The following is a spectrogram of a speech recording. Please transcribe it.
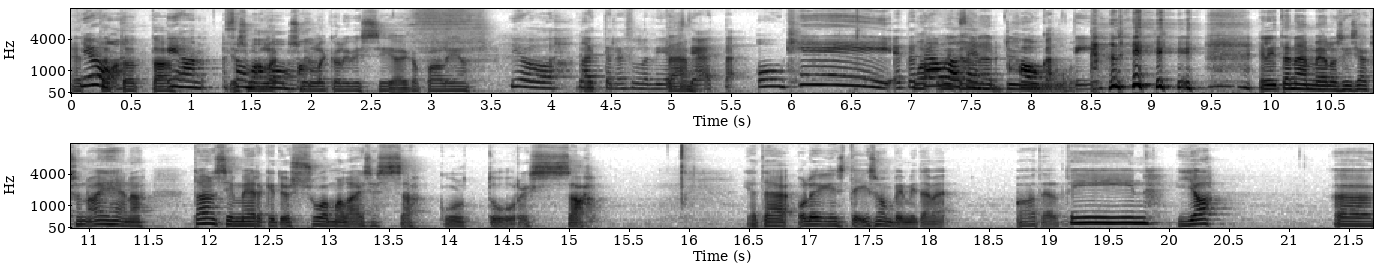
Että Joo, tota, ihan sama sulla, homma. Sullakin oli vissiin aika paljon. Joo, laittelin sulle viestiä, että okei, okay, että tällaisen haukattiin. Eli tänään meillä on siis jakson aiheena tanssin merkitys suomalaisessa kulttuurissa. Ja tämä olikin sitten isompi, mitä me ajateltiin. Ja... Öö,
